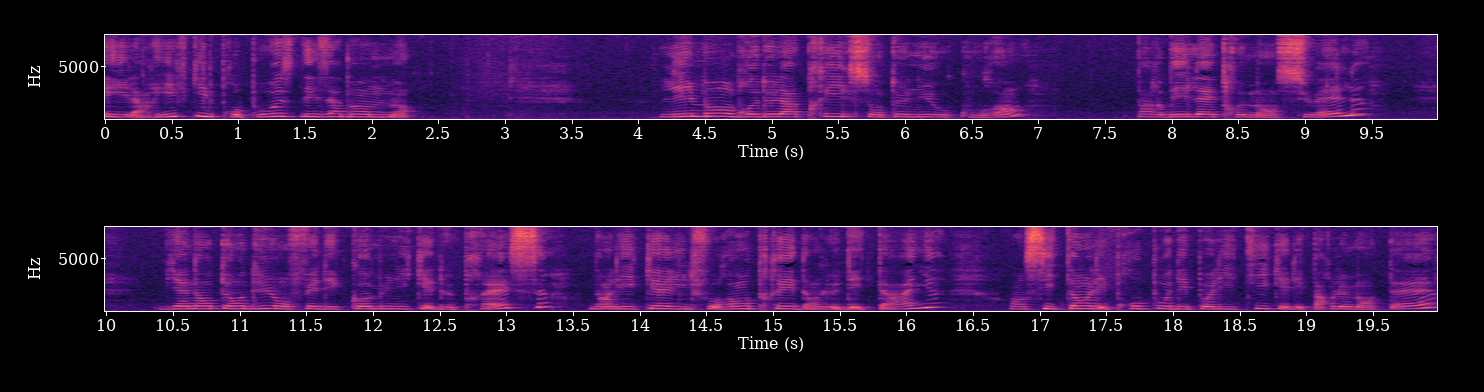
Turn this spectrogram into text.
et il arrive qu'il propose des amendements. Les membres de l'April sont tenus au courant par des lettres mensuelles Bien entendu, on fait des communiqués de presse dans lesquels il faut rentrer dans le détail en citant les propos des politiques et des parlementaires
